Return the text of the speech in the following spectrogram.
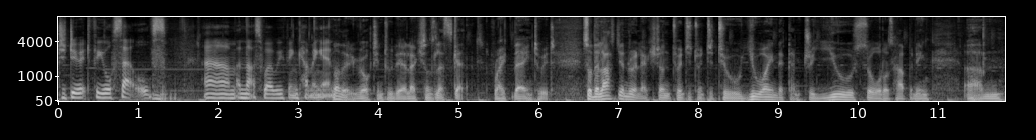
to do it for yourselves? Um, and that's where we've been coming in. Now that you walked into the elections, let's get right there into it. So, the last general election, 2022, you were in the country, you saw what was happening. Um,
